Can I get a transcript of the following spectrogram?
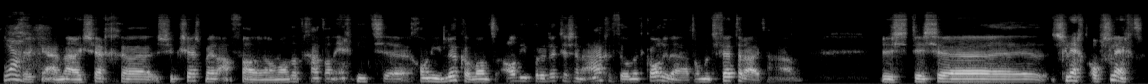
Ja. Ik, ja, nou, ik zeg uh, succes met afvallen dan, want dat gaat dan echt niet, uh, gewoon niet lukken. Want al die producten zijn aangevuld met koolhydraten om het vet eruit te halen. Dus het is uh, slecht op slecht.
